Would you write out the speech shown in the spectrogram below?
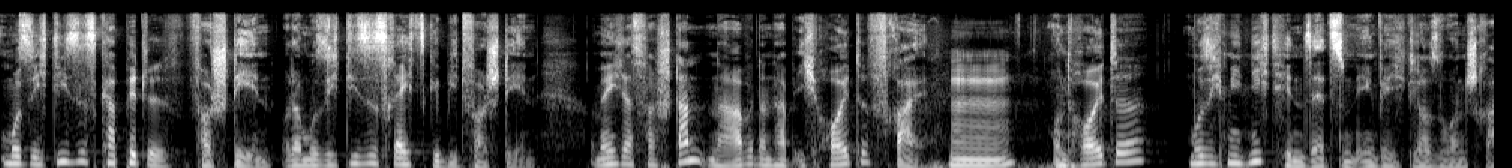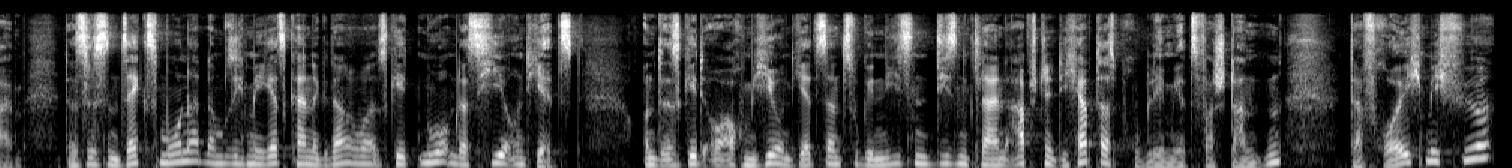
muss ich dieses Kapitel verstehen oder muss ich dieses Rechtsgebiet verstehen. Und wenn ich das verstanden habe, dann habe ich heute frei. Mhm. Und heute muss ich mich nicht hinsetzen und irgendwelche Klausuren schreiben. Das ist in sechs Monaten, da muss ich mir jetzt keine Gedanken machen. Es geht nur um das Hier und Jetzt. Und es geht auch um Hier und Jetzt dann zu genießen, diesen kleinen Abschnitt. Ich habe das Problem jetzt verstanden. Da freue ich mich für.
